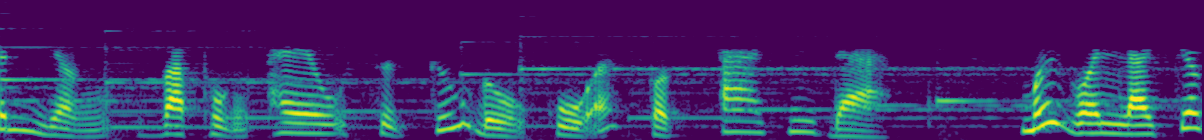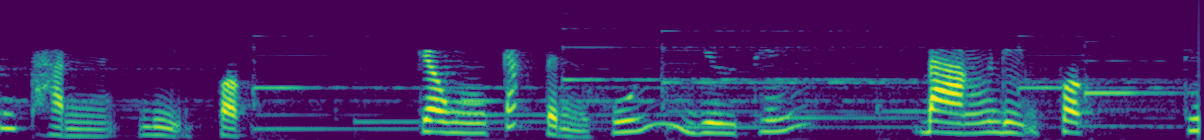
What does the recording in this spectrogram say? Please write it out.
tin nhận và thuận theo sự cứu độ của phật a di đà mới gọi là chân thành niệm phật. Trong các tình huống như thế, bạn niệm phật thì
